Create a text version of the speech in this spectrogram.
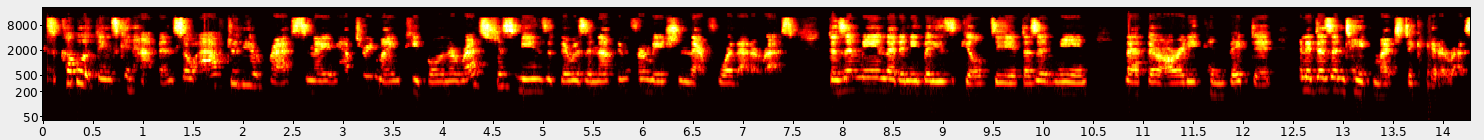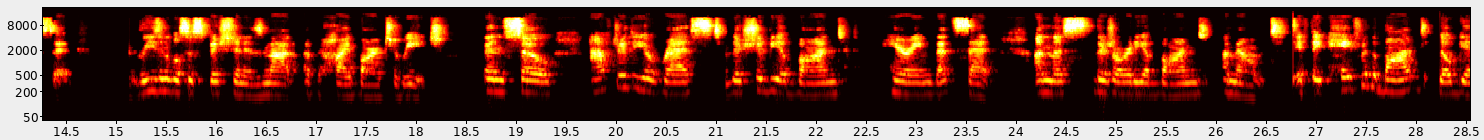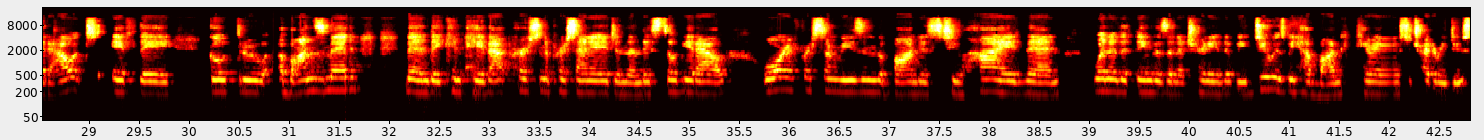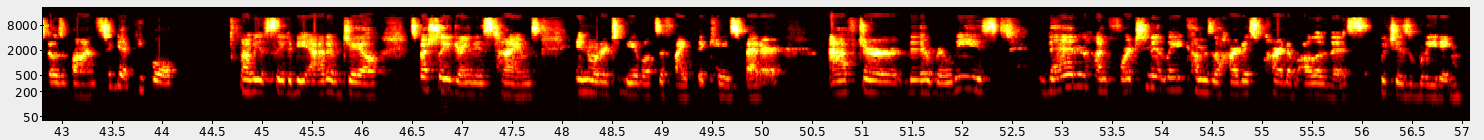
A couple of things can happen. So after the arrest, and I have to remind people, an arrest just means that there was enough information there for that arrest. Doesn't mean that anybody's guilty. It doesn't mean that they're already convicted, and it doesn't take much to get arrested. Reasonable suspicion is not a high bar to reach. And so after the arrest, there should be a bond hearing that's set unless there's already a bond amount. If they pay for the bond, they'll get out. If they go through a bondsman, then they can pay that person a percentage and then they still get out. Or if for some reason the bond is too high, then one of the things as an attorney that we do is we have bond hearings to try to reduce those bonds to get people obviously to be out of jail, especially during these times, in order to be able to fight the case better after they're released, then unfortunately comes the hardest part of all of this, which is waiting.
